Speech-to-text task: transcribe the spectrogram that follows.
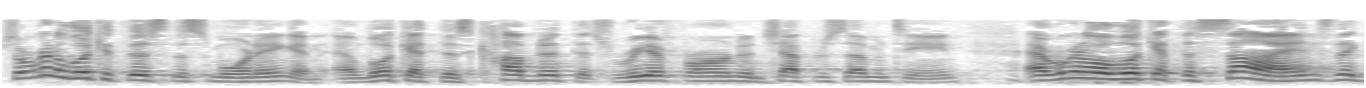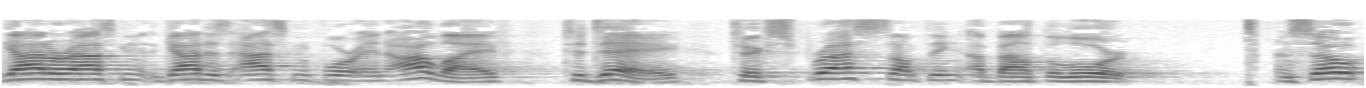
So we're going to look at this this morning and, and look at this covenant that's reaffirmed in chapter 17 and we're going to look at the signs that God, asking, God is asking for in our life today to express something about the Lord. And so,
